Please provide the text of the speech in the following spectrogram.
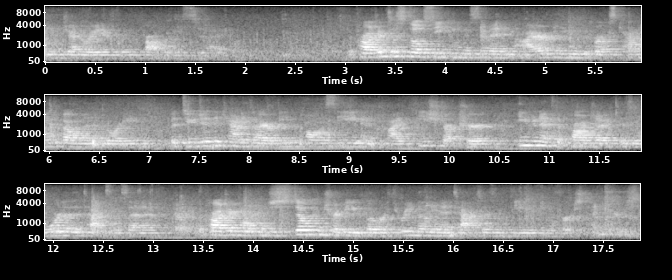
being generated from the properties today. The project is still seeking to submit an IRB with the Brooks County Development Authority, but due to the county's IRB policy and high fee structure, even if the project is awarded the tax incentive, the project will still contribute over 3 million in taxes and fees in the first 10 years.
